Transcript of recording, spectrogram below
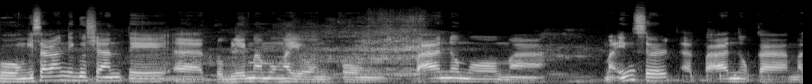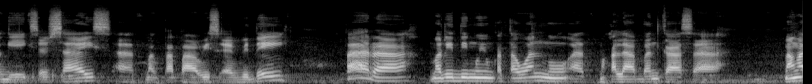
Kung isa kang negosyante at problema mo ngayon kung paano mo ma ma-insert at paano ka mag-exercise at magpapawis everyday para ma-ready mo yung katawan mo at makalaban ka sa mga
